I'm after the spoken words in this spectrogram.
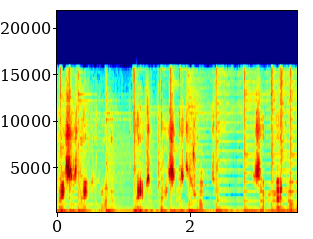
Places names, you want the names of places to travel to. This is a meadow.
